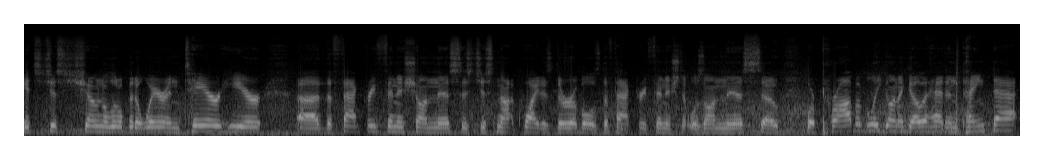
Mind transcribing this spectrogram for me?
it's just shown a little bit of wear and tear here. Uh, the factory finish on this is just not quite as durable as the factory finish that was on this, so we're probably going to go ahead and paint that.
